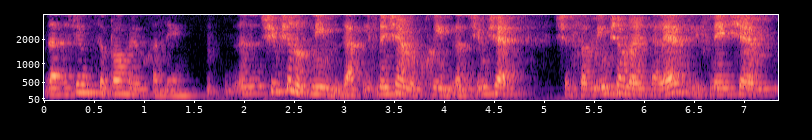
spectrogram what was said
זה אנשים סופר מיוחדים. אנשים שנותנים, זה לפני שהם לוקחים, זה אנשים ש, ששמים שם את הלב לפני שהם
